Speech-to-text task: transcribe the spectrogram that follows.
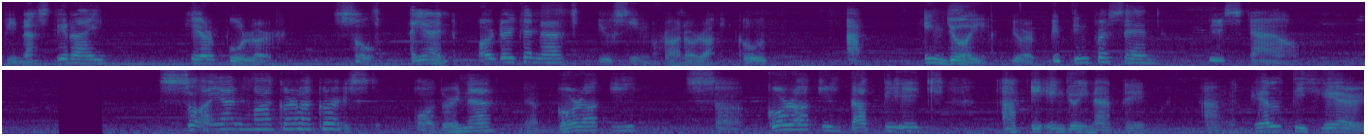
Finasteride Hair Puller. So, ayan, order ka na using Chrono Rocky code at enjoy your 15% discount. So, ayan mga karakers, order na ng Go Rocky sa gorocky.ph at i-enjoy natin ang healthy hair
